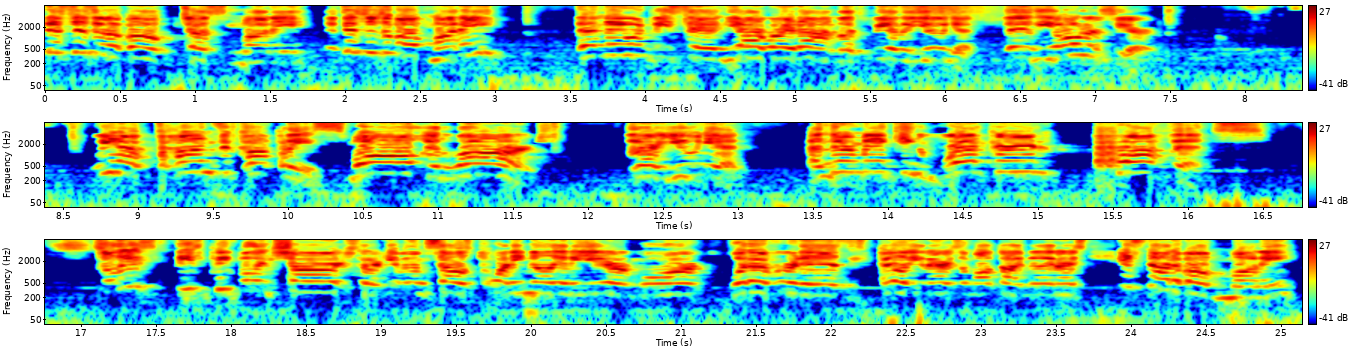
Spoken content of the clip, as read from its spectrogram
This isn't about just money. If this was about money, then they would be saying, yeah, right on, let's be in a union. They're the owners here. We have tons of companies, small and large, that are union, and they're making record profits. So these these people in charge that are giving themselves 20 million a year or more, whatever it is, these billionaires and multimillionaires, it's not about money.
